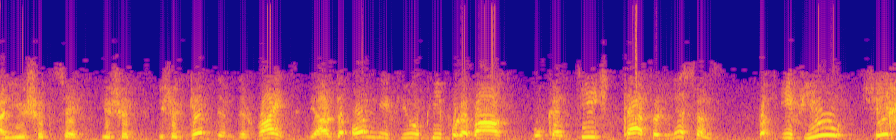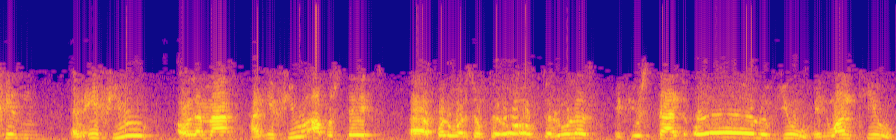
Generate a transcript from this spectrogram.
and you should say, you should, you should give them the right. They are the only few people about who can teach kafir lessons. But if you, sheikhism, and if you, ulama, and if you apostate uh, followers of the, of the rulers, if you stand all of you in one queue,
